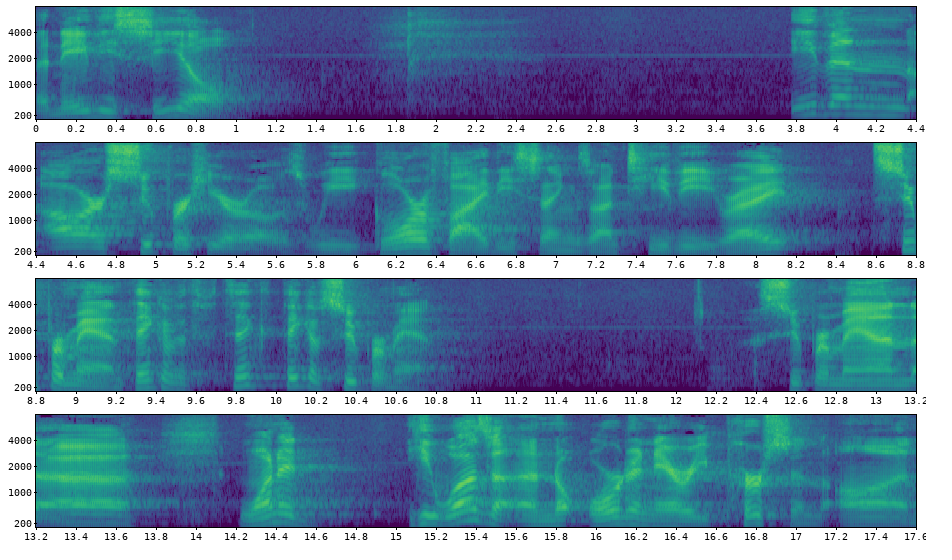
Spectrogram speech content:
a Navy SEAL, even our superheroes, we glorify these things on TV, right? Superman, think of think, think of Superman. Superman uh, wanted he was an ordinary person on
